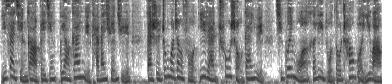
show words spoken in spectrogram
一再警告北京不要干预台湾选举，但是中国政府依然出手干预，其规模和力度都超过以往。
